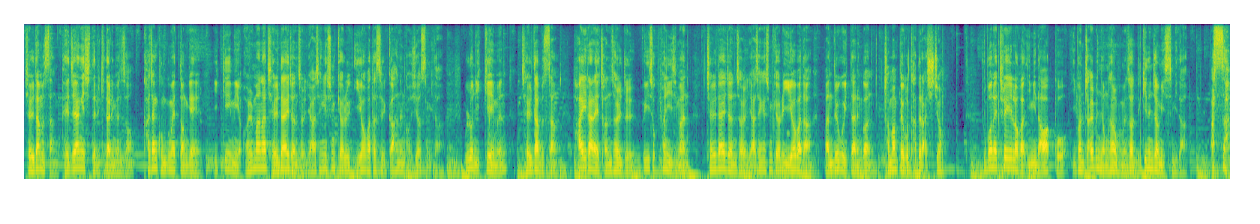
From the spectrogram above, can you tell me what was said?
젤다 무쌍 대재앙의 시대를 기다리면서 가장 궁금했던 게 이 게임이 얼마나 젤다의 전설 야생의 숨결을 이어받았을까 하는 것이었습니다. 물론 이 게임은 젤다 무쌍 하이랄의 전설들의 속편이지만 젤다의 전설 야생의 숨결을 이어받아 만들고 있다는 건 저만 빼고 다들 아시죠? 두 번의 트레일러가 이미 나왔고 이번 짧은 영상을 보면서 느끼는 점이 있습니다. 아싸!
